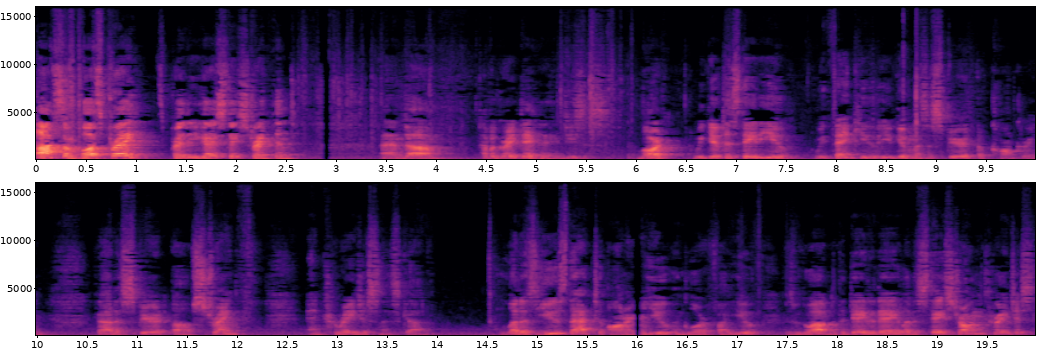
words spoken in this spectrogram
Awesome. Well, let's pray. Let's pray that you guys stay strengthened and um, have a great day today in Jesus. Lord, we give this day to you. We thank you that you've given us a spirit of conquering, God, a spirit of strength and courageousness, God. Let us use that to honor you and glorify you as we go out into the day today. Let us stay strong and courageous.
